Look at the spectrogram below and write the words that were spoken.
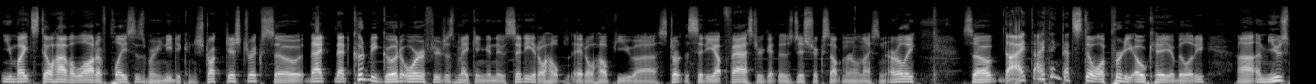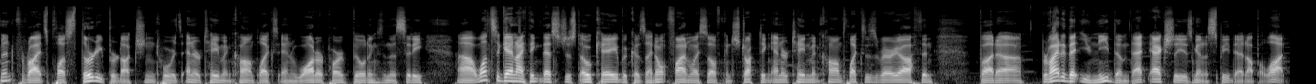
you might still have a lot of places where you need to construct districts, so that that could be good. Or if you're just making a new city, it'll help it'll help you uh, start the city up faster, get those districts up real nice and early. So I, I think that's still a pretty okay ability. Uh, amusement provides plus 30 production towards entertainment complex and water park buildings in the city. Uh, once again, I think that's just okay because I don't find myself constructing entertainment complexes very often. But uh, provided that you need them, that actually is going to speed that up a lot.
